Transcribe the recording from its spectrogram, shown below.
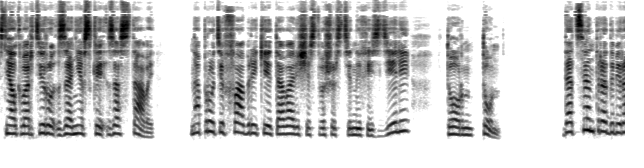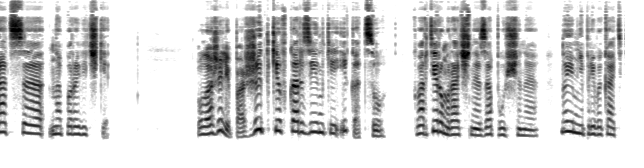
Снял квартиру за Невской заставой, напротив фабрики товарищества шерстяных изделий Торнтон. До центра добираться на паровичке. Уложили пожитки в корзинки и к отцу. Квартира мрачная, запущенная, но им не привыкать.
